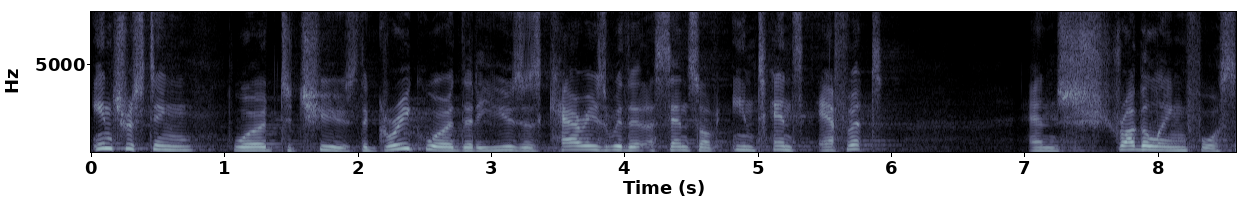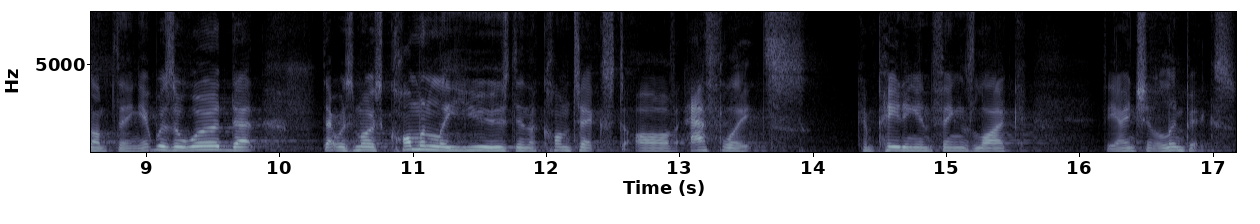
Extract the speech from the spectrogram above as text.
interesting word to choose. The Greek word that he uses carries with it a sense of intense effort and struggling for something. It was a word that, that was most commonly used in the context of athletes competing in things like the ancient Olympics,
